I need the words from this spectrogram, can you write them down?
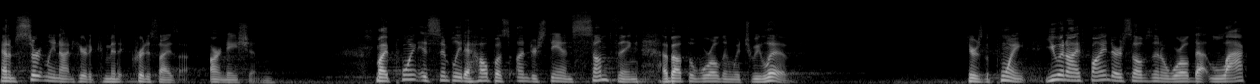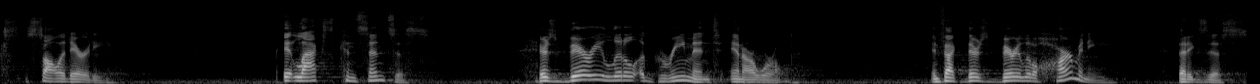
and I'm certainly not here to commit, criticize our nation. My point is simply to help us understand something about the world in which we live. Here's the point you and I find ourselves in a world that lacks solidarity, it lacks consensus. There's very little agreement in our world. In fact, there's very little harmony that exists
